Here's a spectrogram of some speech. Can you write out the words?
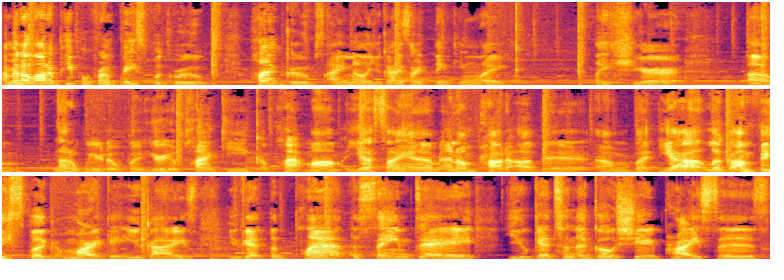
I met a lot of people from Facebook groups, plant groups. I know you guys are thinking like, like you're, um, not a weirdo, but you're a plant geek, a plant mom. Yes, I am, and I'm proud of it. Um, but yeah, look on Facebook Market, you guys. You get the plant the same day. You get to negotiate prices.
